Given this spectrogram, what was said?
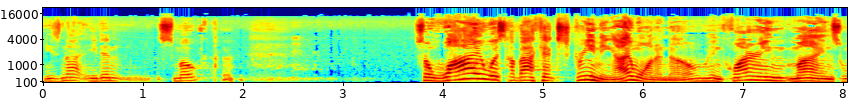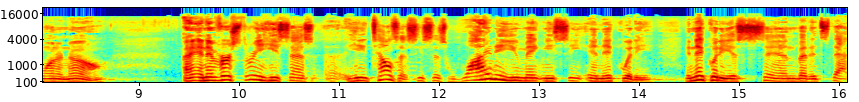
He's not, he didn't smoke. So, why was Habakkuk screaming? I want to know. Inquiring minds want to know. And in verse 3, he says, uh, he tells us, he says, Why do you make me see iniquity? Iniquity is sin, but it's that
